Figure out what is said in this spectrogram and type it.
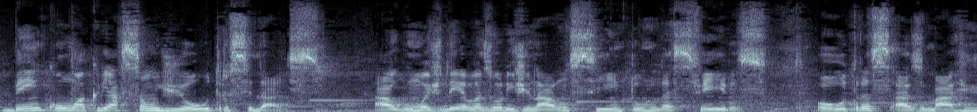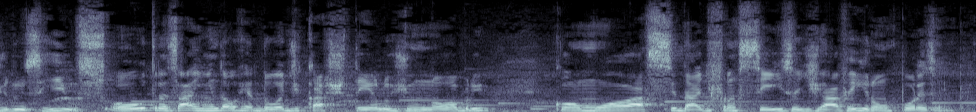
bem como a criação de outras cidades. Algumas delas originaram-se em torno das feiras, outras às margens dos rios, outras ainda ao redor de castelos de um nobre, como a cidade francesa de Aveyron, por exemplo.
